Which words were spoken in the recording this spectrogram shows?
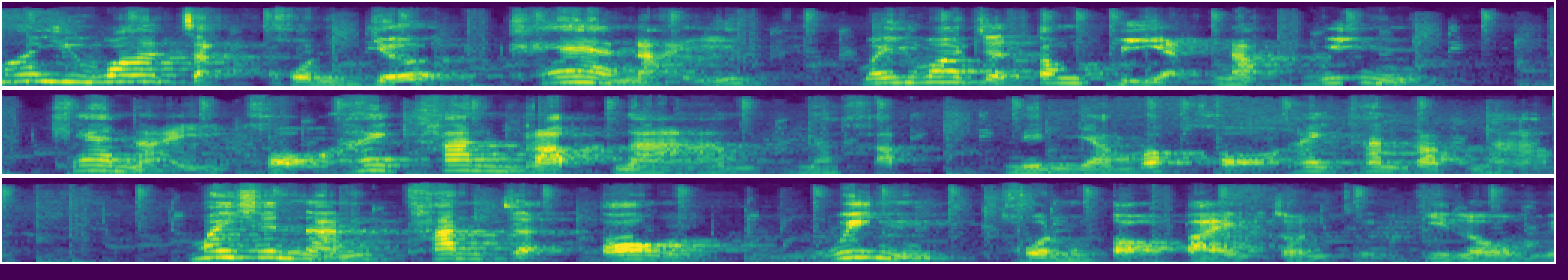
ไม่ว่าจะคนเยอะแค่ไหน ไม่ว่าจะต้องเบียดนักวิ่ง แค่ไหนขอให้ท่านรับน้ำนะครับ เน้นย้ำว่าขอให้ท่านรับน้ำไม่เช่นนั้นท่านจะต้องวิ่งทนต่อไปจนถึงกิโลเม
